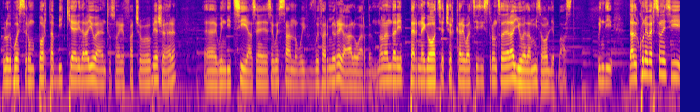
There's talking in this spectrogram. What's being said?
quello che può essere un portabicchieri della Juventus non è che faccia proprio piacere. Eh, quindi zia, se, se quest'anno vuoi, vuoi farmi un regalo, guarda, non andare per negozi a cercare qualsiasi stronza della Juve, dammi soldi e basta. Quindi da alcune persone sì,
